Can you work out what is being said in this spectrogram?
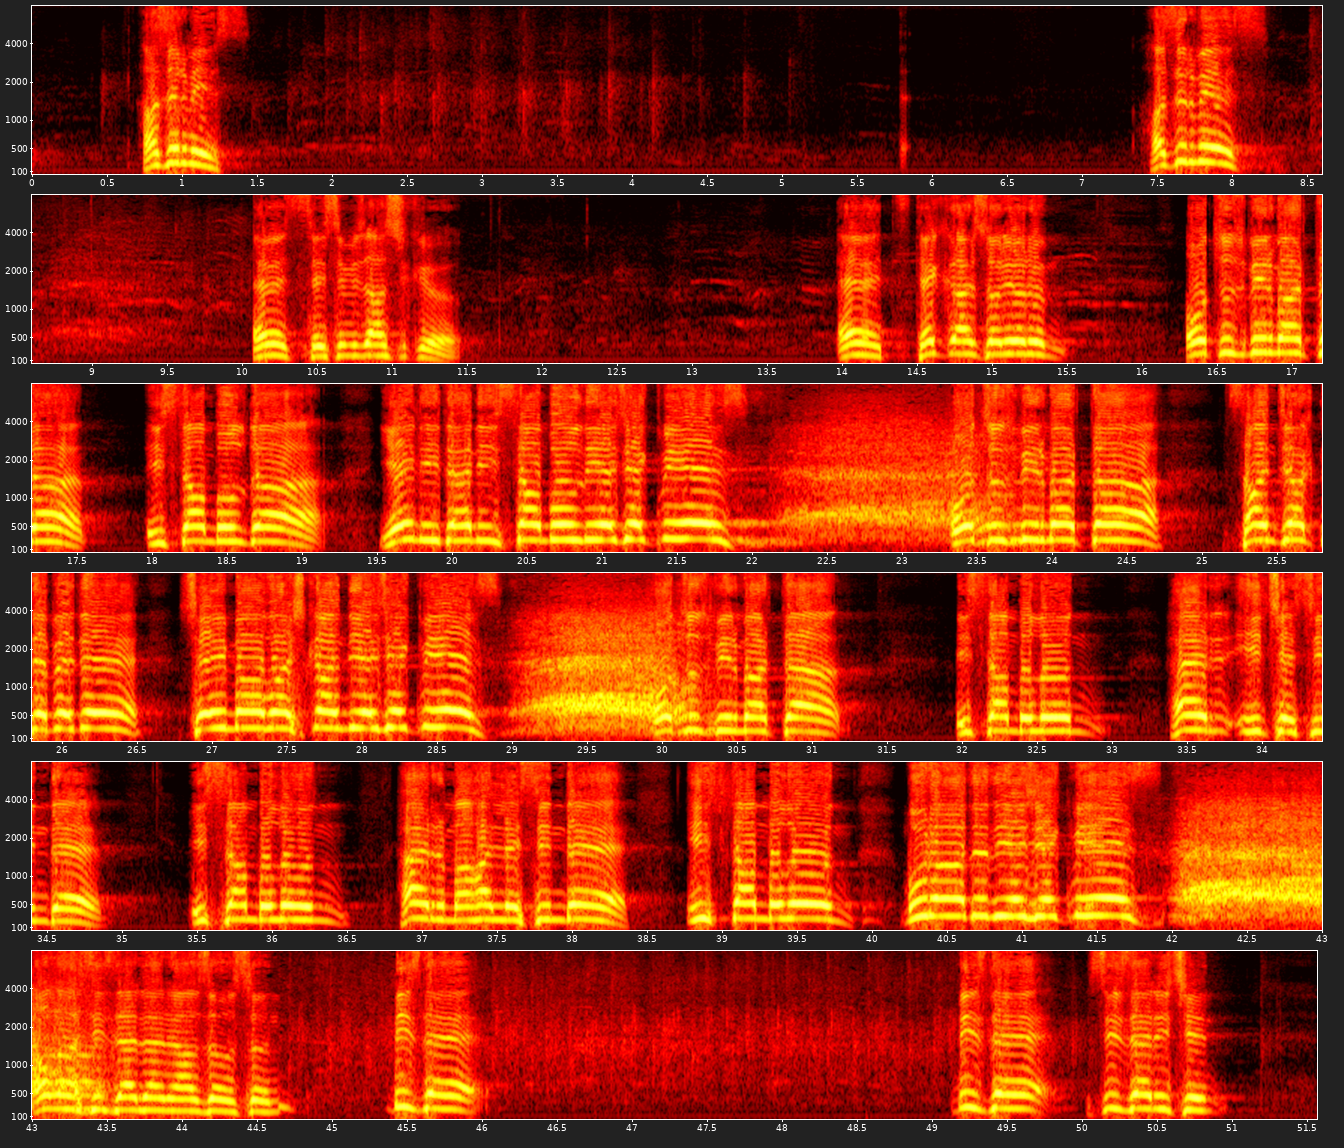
Hazır mıyız? Hazır mıyız? Evet sesimiz az çıkıyor. Evet tekrar soruyorum. 31 Mart'ta İstanbul'da yeniden İstanbul diyecek miyiz? 31 Mart'ta Sancaktepe'de Şeyma Başkan diyecek miyiz? 31 Mart'ta İstanbul'un her ilçesinde, İstanbul'un her mahallesinde, İstanbul'un muradı diyecek miyiz? Allah sizlerden razı olsun. Biz de biz de sizler için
